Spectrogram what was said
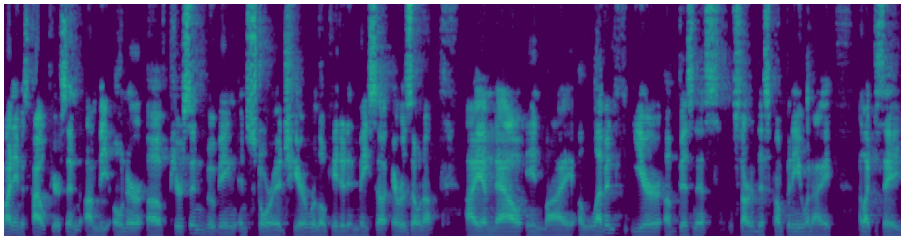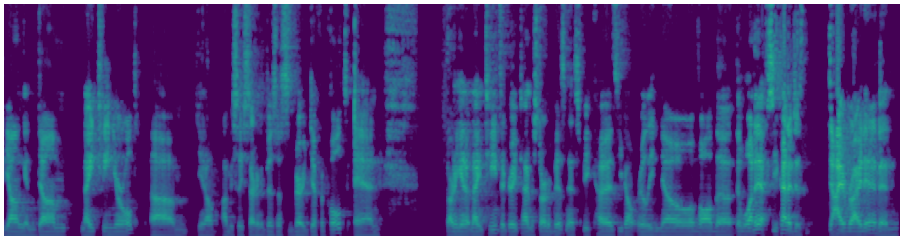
My name is kyle pearson. I'm the owner of pearson moving and storage here. We're located in mesa arizona. I am now in my 11th year of business. Started this company when i i like to say a young and dumb 19 year old um, you know obviously starting a business is very difficult and starting it at 19 is a great time to start a business because you don't really know of all the the what ifs. You kind of just dive right in and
